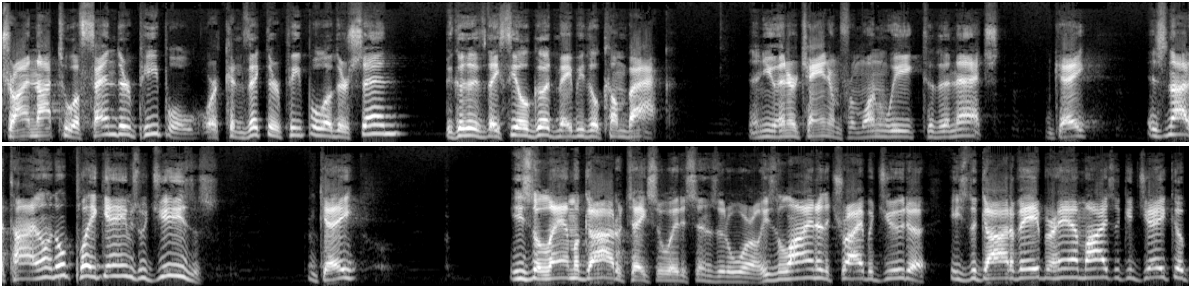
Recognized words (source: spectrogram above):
trying not to offend their people or convict their people of their sin because if they feel good, maybe they'll come back. And you entertain them from one week to the next. Okay? It's not a time. Don't, don't play games with Jesus. Okay? He's the Lamb of God who takes away the sins of the world. He's the Lion of the tribe of Judah. He's the God of Abraham, Isaac, and Jacob.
